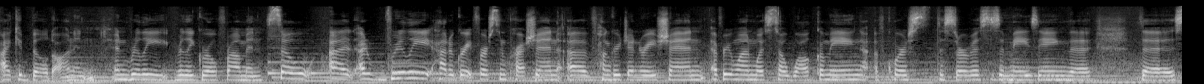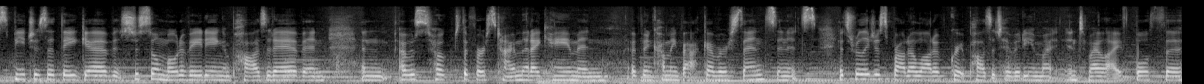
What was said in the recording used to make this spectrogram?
I could build on and, and really really grow from. And so uh, I really had a great first impression of Hungry Generation. Everyone was so welcoming. Of course, the service is amazing. The the speeches that they give, it's just so motivating and positive. and, and I was hooked the first time that I came and I've been coming back ever since and it's it's really just brought a lot of great positivity in my, into my life, both the,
